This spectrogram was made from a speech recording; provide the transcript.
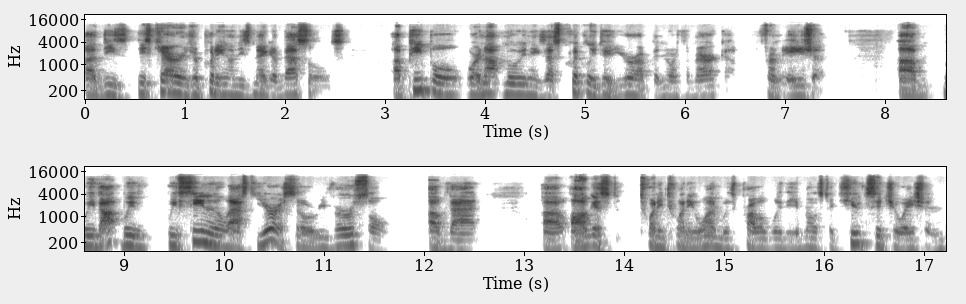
uh, these these carriers are putting on these mega vessels uh, people were not moving things as quickly to Europe and North America from Asia. Um, we've we've we've seen in the last year or so a reversal of that. Uh, August 2021 was probably the most acute situation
